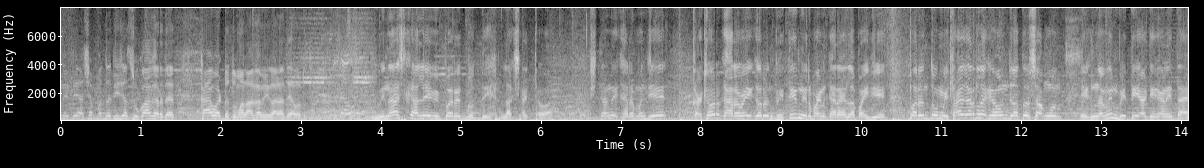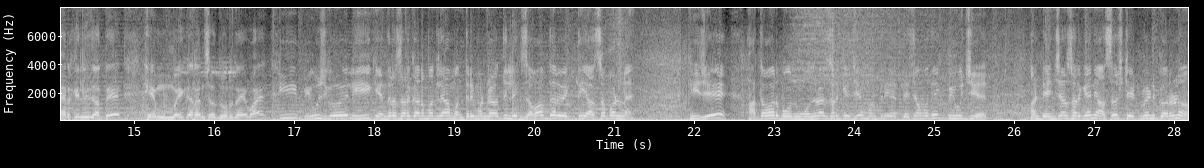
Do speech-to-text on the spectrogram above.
नेते अशा पद्धतीच्या चुका करत आहेत. काय वाटतं तुम्हाला आगामी काळात यावर विनाशकाले विपरीत बुद्धी. लक्षात ठेवा. कृष्णाने खरं म्हणजे कठोर कारवाई करून भीती निर्माण करायला पाहिजे. परंतु मिठागरला घेऊन जातो सांगून एक नवीन भीती या ठिकाणी तयार केली जाते. हे मुंबईकरांचं दुर्दैव आहे. ही पियुष गोयल ही केंद्र सरकारमधल्या मंत्रिमंडळातील एक जबाबदार व्यक्ती असं पण नाही. की जे हातावर मोज मोजण्यासारखे जे मंत्री आहेत त्याच्यामध्ये एक पियुषजी आहेत. आणि त्यांच्यासारख्याने असं स्टेटमेंट करणं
